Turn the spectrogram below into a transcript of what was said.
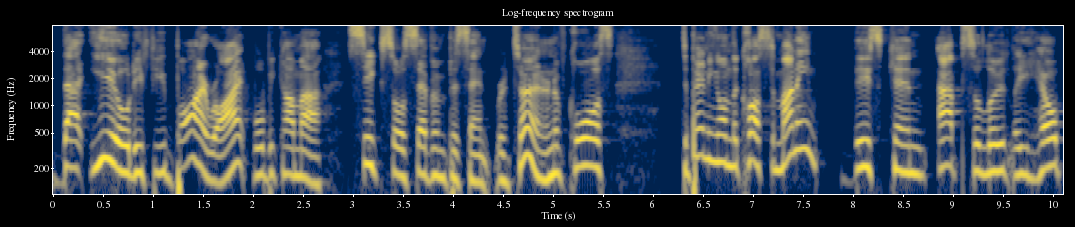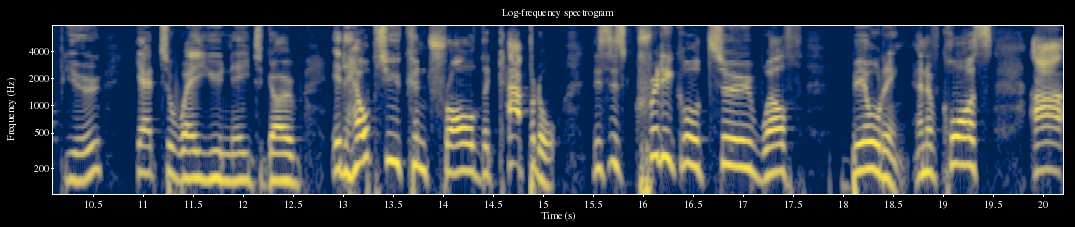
that yield, if you buy right, will become a 6 or 7% return. And of course, depending on the cost of money, this can absolutely help you get to where you need to go. It helps you control the capital. This is critical to wealth building. And of course, uh,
